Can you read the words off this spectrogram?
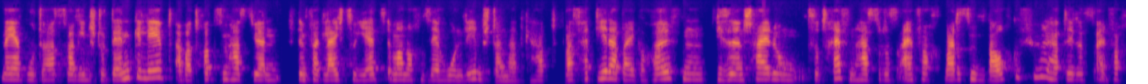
naja gut, du hast zwar wie ein Student gelebt, aber trotzdem hast du ja im Vergleich zu jetzt immer noch einen sehr hohen Lebensstandard gehabt. Was hat dir dabei geholfen, diese Entscheidung zu treffen? Hast du das einfach, war das ein Bauchgefühl? Hat dir das einfach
